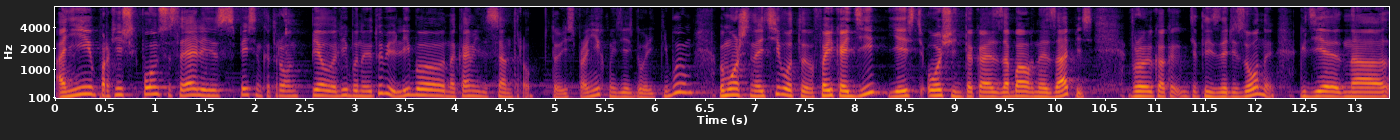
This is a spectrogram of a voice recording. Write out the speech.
они практически полностью состояли из песен, которые он пел либо на Ютубе, либо на Comedy Central. То есть про них мы здесь говорить не будем. Вы можете найти вот Fake ID, есть очень такая забавная запись, вроде как где-то из Аризоны, где на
